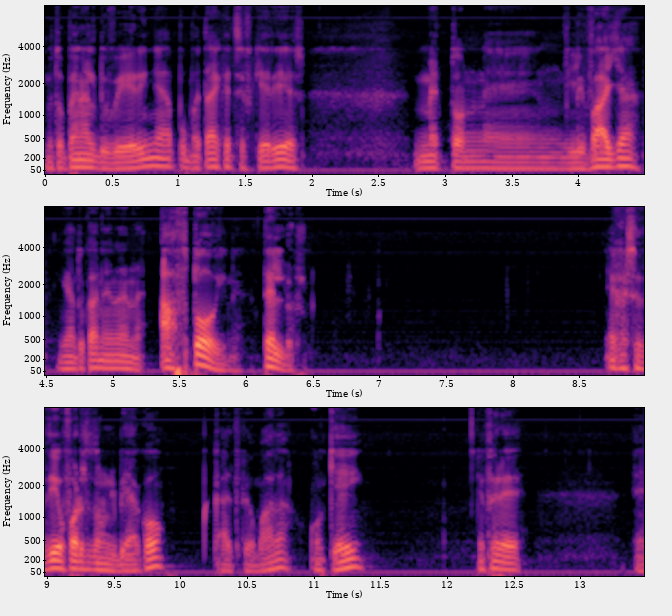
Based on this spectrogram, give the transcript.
Με το πέναλ του Βιερίνια που μετά είχε τις ευκαιρίες με τον ε, Λιβάγια για να το κάνει ένα-ένα. Αυτό είναι. Τέλος. Έχασε δύο φορές τον Ολυμπιακό. Καλύτερη ομάδα. OK. Okay. Έφερε ε,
